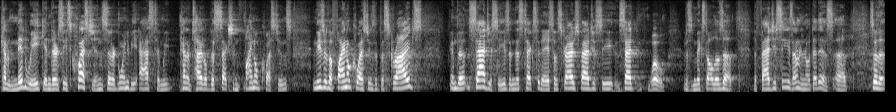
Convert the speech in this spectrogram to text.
kind of midweek, and there's these questions that are going to be asked him. We kind of titled this section Final Questions. And these are the final questions that the scribes and the Sadducees in this text today. So, scribes, Sadducees, Sad, whoa, I just mixed all those up. The Sadducees, I don't even know what that is. Uh, so the,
